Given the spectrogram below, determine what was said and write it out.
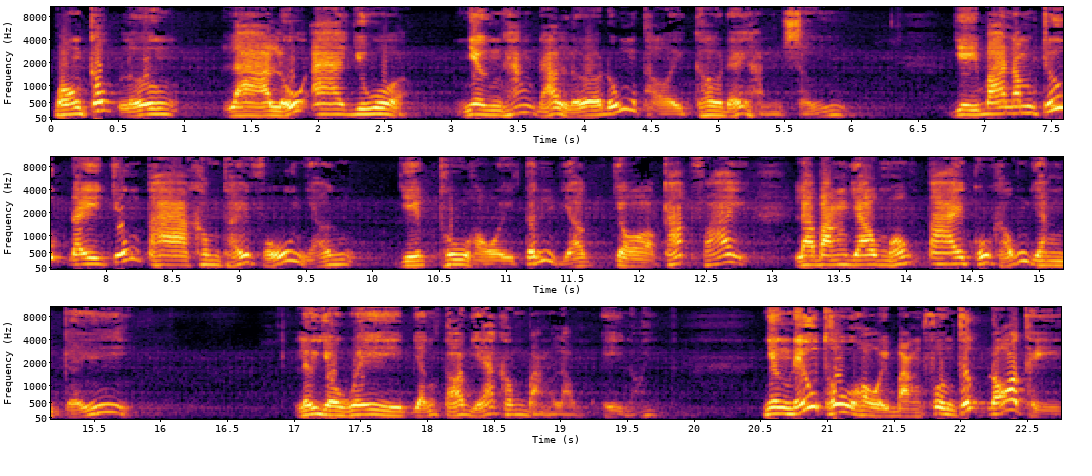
Bọn cốc lượng là lũ A vua, nhưng hắn đã lựa đúng thời cơ để hành sự. Vì ba năm trước đây chúng ta không thể phủ nhận việc thu hồi tính vật cho các phái là bằng vào một tay của khổng văn kỹ. Lữ Vô Quy vẫn tỏ vẻ không bằng lòng, y nói. Nhưng nếu thu hồi bằng phương thức đó thì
